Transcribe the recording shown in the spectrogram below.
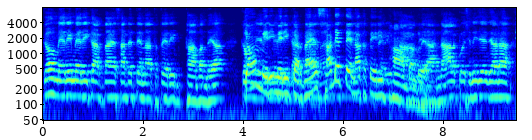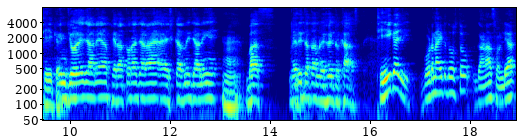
ਕਿਉਂ ਮੇਰੀ ਮੇਰੀ ਕਰਦਾ ਹੈ ਸਾਡੇ ਤਿੰਨ ਹੱਥ ਤੇਰੀ ਥਾਂ ਬੰਦਿਆ। ਕਿਉਂ ਮੇਰੀ ਮੇਰੀ ਕਰਦਾ ਹੈ? ਸਾਢੇ ਤਿੰਨ ਹੱਥ ਤੇਰੀ ਥਾਂ ਬੰਦਿਆ ਨਾਲ ਕੁਛ ਨਹੀਂ ਜੇ ਜਾਣਾ। ਠੀਕ ਹੈ। ਇੰਜੋਏ ਜਾਣੇ ਆ ਫੇਰਾ ਤੋਰਾ ਜਾਣਾ ਹੈ ਐਸ਼ ਕਰਨੀ ਜਾਣੀ ਹੈ। ਹਾਂ। ਬਸ ਮੇਰੀ ਤਾਂ ਤੁਹਾਨੂੰ ਇਹੋ ਹੀ ਦਰਖਾਸਤ ਹੈ। ਠੀਕ ਹੈ ਜੀ। ਗੁੱਡ ਨਾਈਟ ਦੋਸਤੋ। ਗਾਣਾ ਸੁਣ ਲਿਆ।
